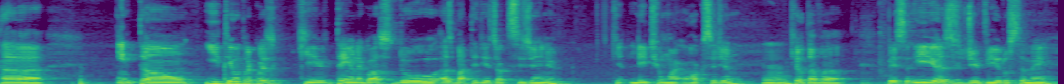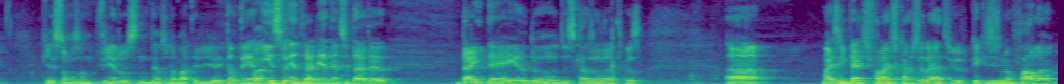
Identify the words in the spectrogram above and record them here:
Ah, então, e tem outra coisa que tem o negócio do as baterias de oxigênio, que é lithium oxygen, Uhum. que eu tava pensando, e as de vírus também, que eles estão usando vírus dentro da bateria. Então tem, Ba- isso entraria dentro da, da, da ideia do- dos carros elétricos. Ah, mas em vez de falar de carros elétricos, por que, que a gente não fala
